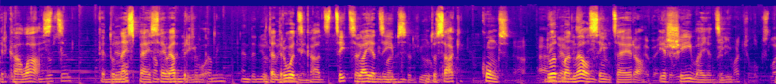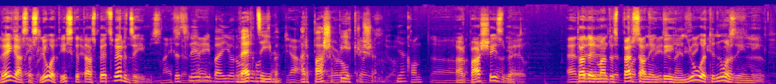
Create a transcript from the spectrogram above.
ir kā lāsts, kad tu nespēji sevi atbrīvot. Un tad rodas kādas citas vajadzības, un tu saki, kungs, dod man vēl 100 eiro, ir šī vajadzība. Beigās tas ļoti izskatās pēc verdzības. Verdzība ar pašu piekrišanu, ar pašu izvēli. Tādēļ man tas personīgi bija ļoti nozīmīgi,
